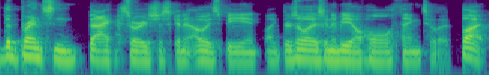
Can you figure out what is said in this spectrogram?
the Brinson backstory is just going to always be like there's always going to be a whole thing to it. But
